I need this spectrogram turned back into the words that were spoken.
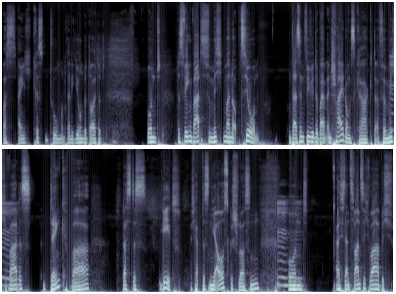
was eigentlich Christentum und Religion bedeutet. Und deswegen war das für mich immer eine Option. Und da sind wir wieder beim Entscheidungscharakter. Für mich mhm. war das denkbar, dass das geht. Ich habe das nie ausgeschlossen. Mhm. Und als ich dann 20 war, habe ich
